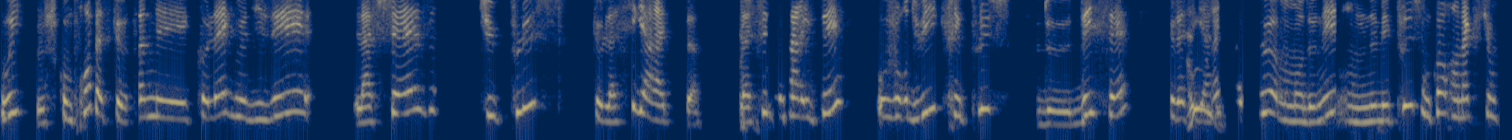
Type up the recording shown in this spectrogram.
Oui, je comprends parce que un de mes collègues me disait la chaise tue plus que la cigarette. La sédentarité, aujourd'hui, crée plus de décès que la ah cigarette parce qu'à un moment donné, on ne met plus son corps en action.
